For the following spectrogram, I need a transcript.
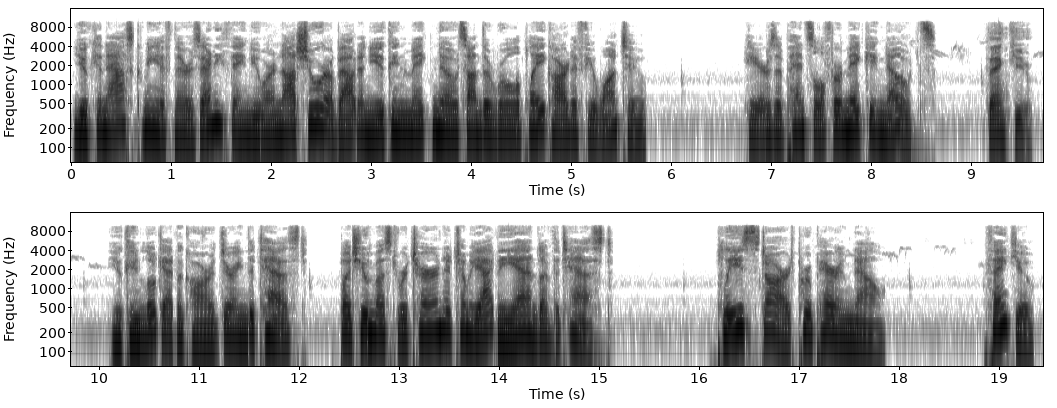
You can ask me if there's anything you are not sure about and you can make notes on the role play card if you want to. Here's a pencil for making notes. Thank you. You can look at the card during the test, but you must return it to me at the end of the test. Please start preparing now. Thank you.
